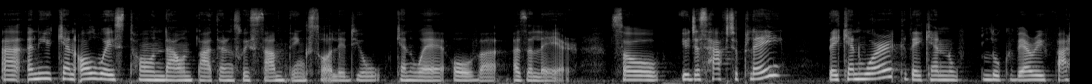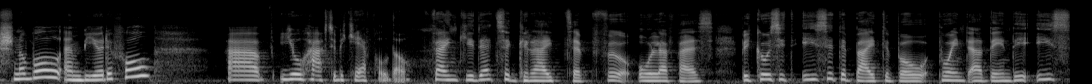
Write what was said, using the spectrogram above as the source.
Uh, and you can always tone down patterns with something solid you can wear over as a layer. So you just have to play they can work, they can look very fashionable and beautiful. Uh, you have to be careful though. Thank you. That's a great tip for all of us because it is a debatable point out there. And there is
